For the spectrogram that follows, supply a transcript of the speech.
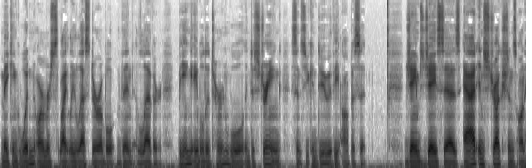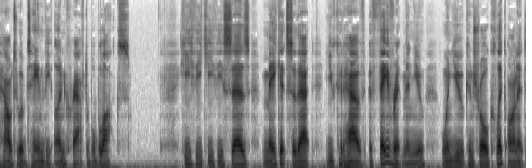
making wooden armor slightly less durable than leather, being able to turn wool into string since you can do the opposite. James J says, add instructions on how to obtain the uncraftable blocks. Heathy Keithy says, make it so that you could have a favorite menu when you control click on it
